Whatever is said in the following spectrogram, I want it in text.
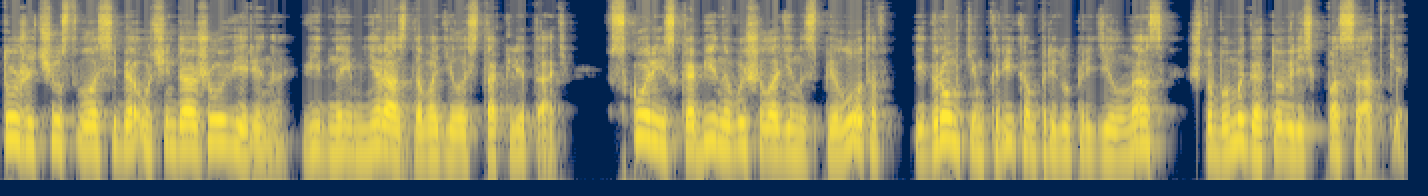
тоже чувствовала себя очень даже уверенно, видно им не раз доводилось так летать. Вскоре из кабины вышел один из пилотов и громким криком предупредил нас, чтобы мы готовились к посадке.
